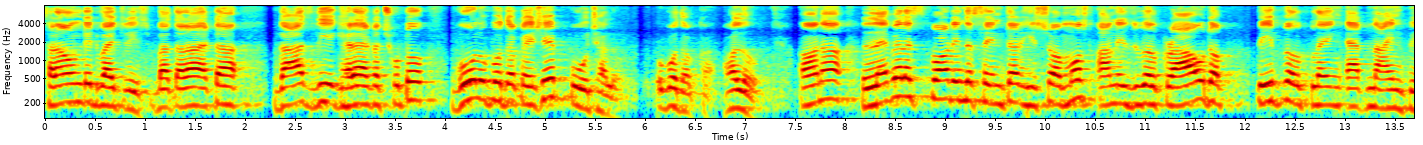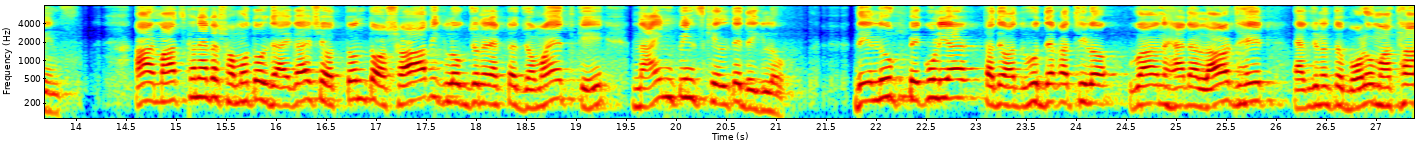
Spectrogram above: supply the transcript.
সারাউন্ডেড বাই ট্রিস বা তারা একটা গাছ দিয়ে ঘেরা একটা ছোট গোল উপত্যকা এসে পৌঁছালো, উপত্যকা হলো। On a level spot in the centre he saw most unusual crowd of people playing at nine pins আর মাঝখানে একটা সমতল জায়গায় সে অত্যন্ত অস্বাভাবিক লোকজনের একটা জমায়েতকে নাইন পিন্স খেলতে দেখল। দে লুক পেকুলিয়ার তাদের অদ্ভুত দেখাচ্ছিল। One had a large head একজনের তো বড় মাথা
